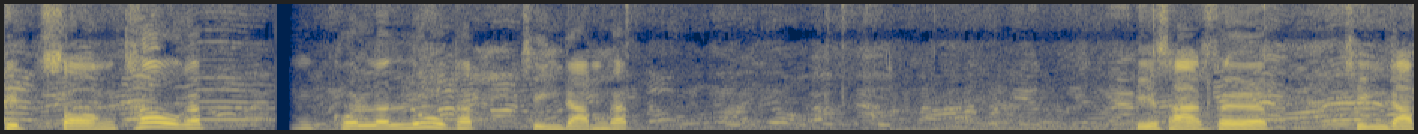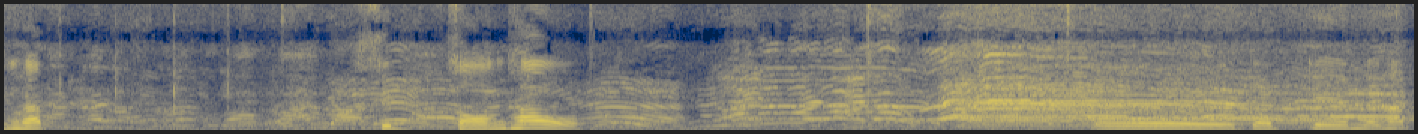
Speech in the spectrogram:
สิบสองเท่าครับ คนละลูกครับ ชิงดำครับ ปีศาเสิร์ฟชิงดำครับสิบสองเท่า โอ้จบเกมเลยครับ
